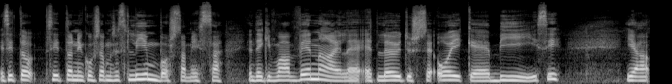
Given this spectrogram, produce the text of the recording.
Ja sitten on, sit on niin kuin semmoisessa limbossa, missä jotenkin vaan venailee, että löytyisi se oikea biisi. Ja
